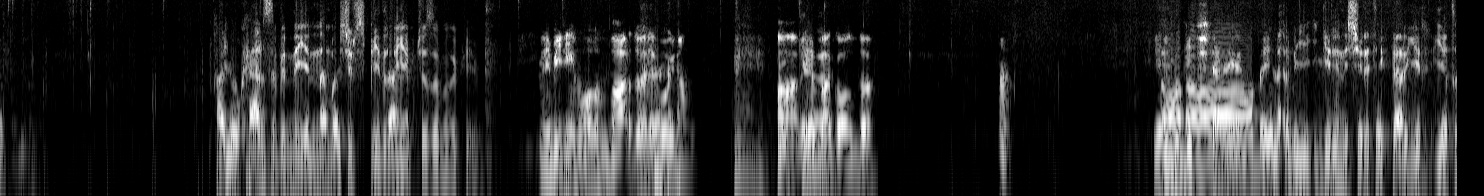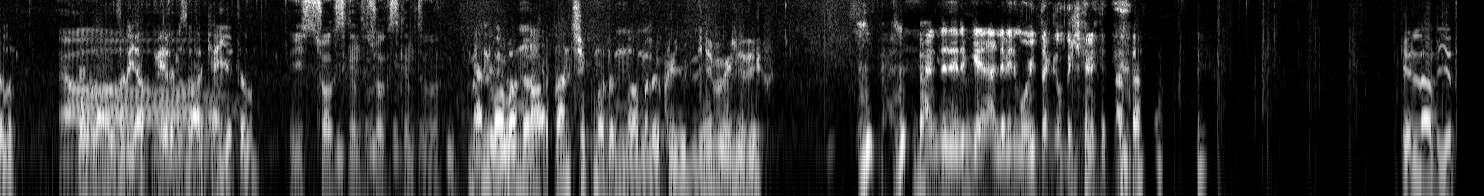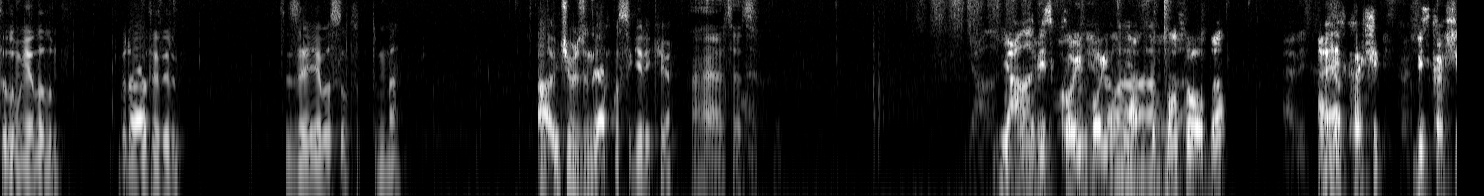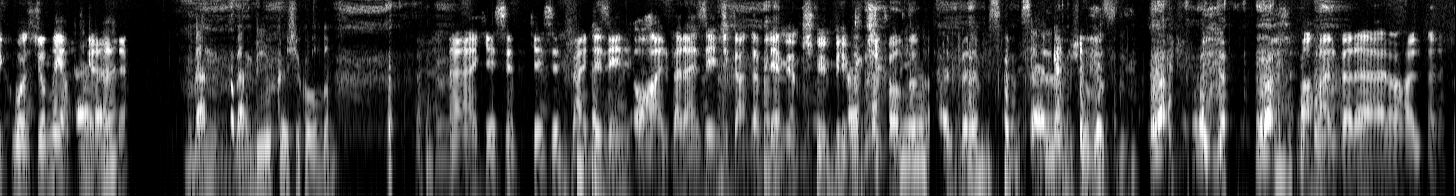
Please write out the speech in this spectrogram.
Ha yok her seferinde yeniden başlayıp speedrun yapacağız amına koyayım. Ne bileyim oğlum vardı öyle bir oyun ama. Aa Yok benim ya. bug oldu. Hah. Benim Ana beyler bir girin içeri tekrar gir yatalım. Ya. Orada hazır yatma yerimiz varken yatalım. Hiç çok sıkıntı çok sıkıntı bu. Ben de Baba diyorum da. mağaradan çıkmadım mı amına koyayım. Niye böyle diyor? Ben de dedim genelde benim oyun takıldı gene. Gelin abi yatalım uyanalım. Rahat edelim. Z'ye basılı tuttum ben. Aa üçümüzün de yatması gerekiyor. Aha evet evet. Yalnız biz koyun koyun mu Aa. yaptık? Nasıl oldu? Yani biz kaşık biz kaşık pozisyonunda yaptık Evet. herhalde. Ben ben büyük kaşık oldum. Ha kesin kesin. Bence zenci, o Alperen zenci kanka bilemiyorum kimin büyük kaşık oldu. Alperen misin? Serlenmiş olmasın. Ah Alperen ah Alperen.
